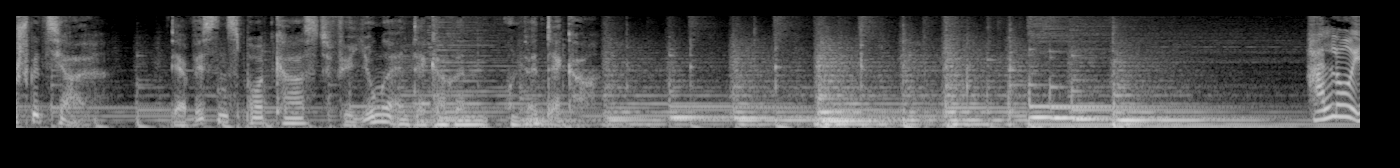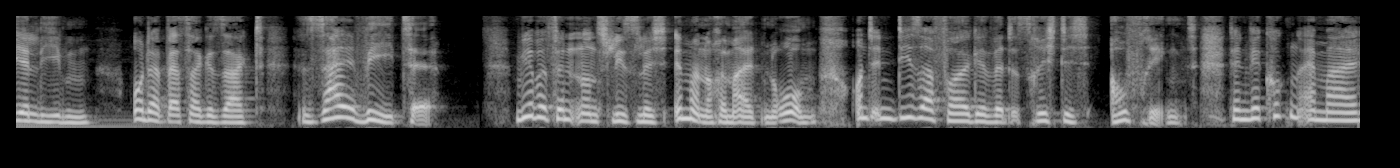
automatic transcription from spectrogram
Spezial, der Wissenspodcast für junge Entdeckerinnen und Entdecker. Hallo ihr Lieben, oder besser gesagt, Salvete. Wir befinden uns schließlich immer noch im alten Rom und in dieser Folge wird es richtig aufregend, denn wir gucken einmal,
